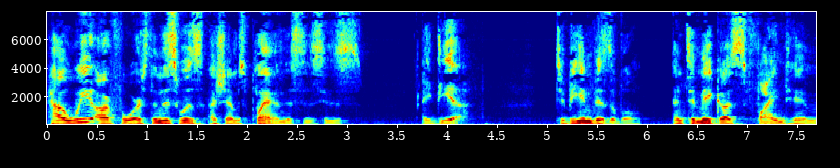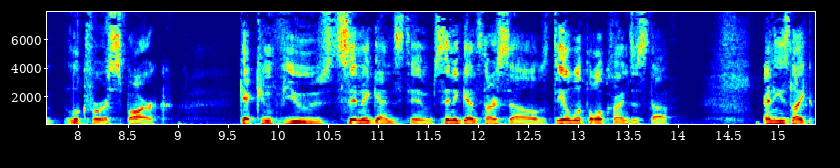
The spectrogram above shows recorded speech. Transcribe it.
How we are forced, and this was Hashem's plan. This is his idea. To be invisible and to make us find him, look for a spark, get confused, sin against him, sin against ourselves, deal with all kinds of stuff. And he's like,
